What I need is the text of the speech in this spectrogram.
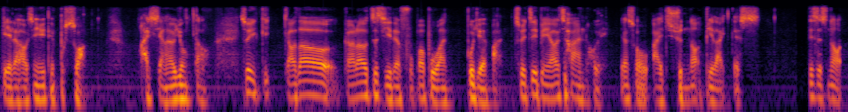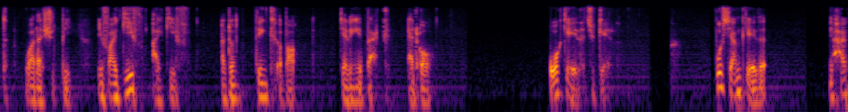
给了好像有点不爽，还想要用到，所以搞到搞到自己的福报不完。不圆满，所以这边要忏悔，要说 I should not be like this. This is not what I should be. If I give, I give. I don't think about getting it back at all. 我给了就给了，不想给的，你还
